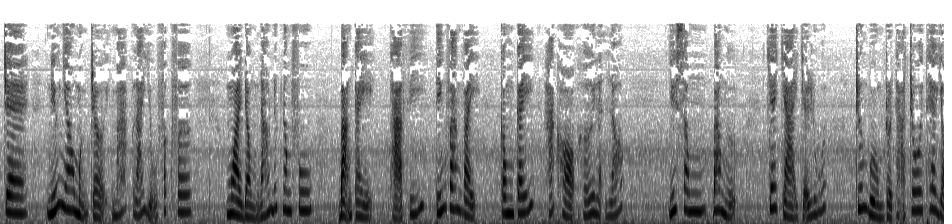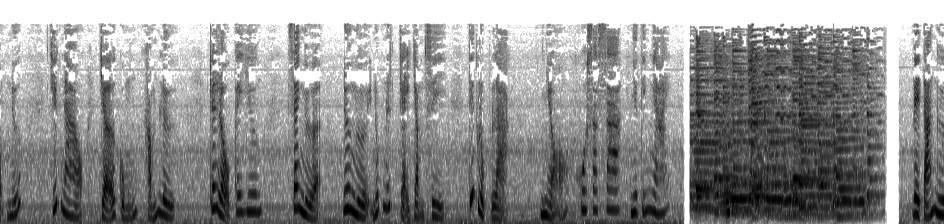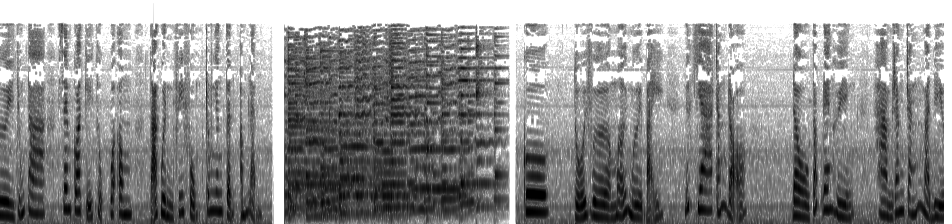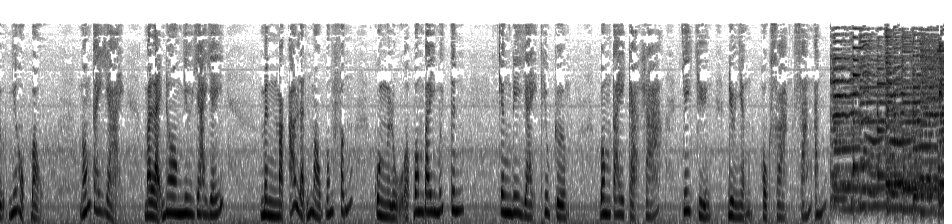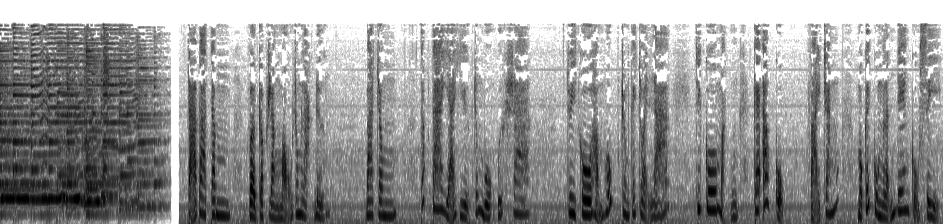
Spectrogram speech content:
tre níu nhau mừng trời mát lá dũ phất phơ. Ngoài đồng náo nước nông phu bạn cày thả phí tiếng vang vầy công cấy hát hò hơi lạnh lót dưới sông bao ngựa che chài chở lúa trương buồm rồi thả trôi theo dòng nước chiếc nào chở cũng khẩm lừ trên lộ cây dương xe ngựa đưa người nút nít chạy chậm xì, tiết lục lạc, nhỏ, khua xa xa như tiếng nhái. Về tả người, chúng ta xem qua kỹ thuật của ông tả Quỳnh Phi Phụng trong nhân tình ấm lạnh. Cô tuổi vừa mới 17, nước da trắng đỏ, đầu tóc đen huyền, hàm răng trắng mà đều như hột bầu, ngón tay dài mà lại non như da giấy. Mình mặc áo lạnh màu bông phấn, quần lụa bông bay mới tinh, chân đi giày thiêu cườm, bông tay cà rá, dây chuyền đều nhận hột xoàn sáng ánh. Tả ba tâm vợ cặp rằng mẫu trong lạc đường. Ba trong tóc tai giả dược trong buồn bước ra. Tuy cô hậm hút trong cái chòi lá, tuy cô mặc cái áo cục, vải trắng, một cái quần lãnh đen cũ xì,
